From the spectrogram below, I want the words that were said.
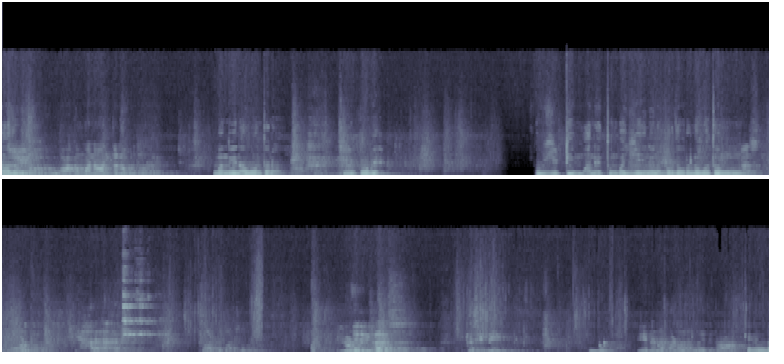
ಅದು? ಆಗಮ್ಮನ ಅಂತೆಲ್ಲ ಬಂದ್ವಿ ನಾವು ಅಂತನ? ಇಲ್ಲಿ ಗೂಬೆ. ಇಡೀ ಮನೆ ತುಂಬ ಏನೇನೋ ಬರ್ದವ್ರಲ್ಲ ಇಲ್ಲಿ ಏನೇನೋ ಮಾಡೋರಲ್ಲ ಇದನ್ನ? ಕೆಂಡ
